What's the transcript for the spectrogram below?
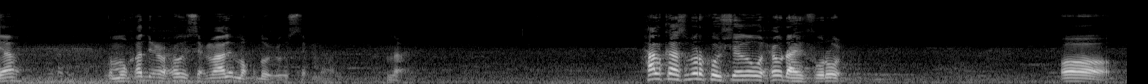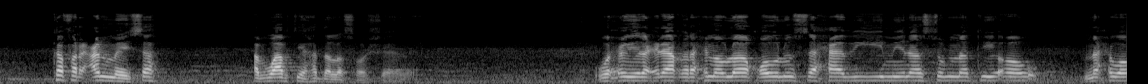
Ya munqadici wuxuu isticmaalay? Maqduucu isticmaalay. Nacam halkaas markuu sheego wuxuu dhahay furuuc. Oo ka farcan maysa abwaabtii hadda la soo sheegay. Wuxuu yidhi ciraaqi raximah ullah qowlu saxaabiyi min asunnati ow naxwa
